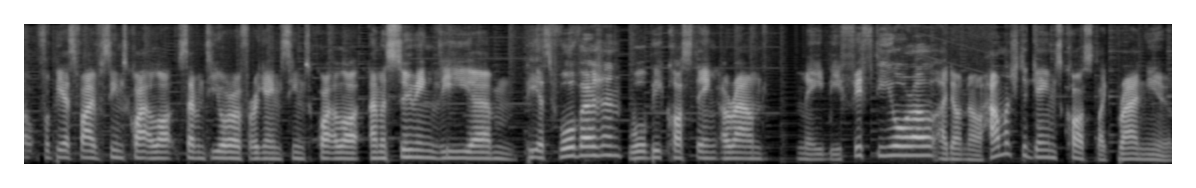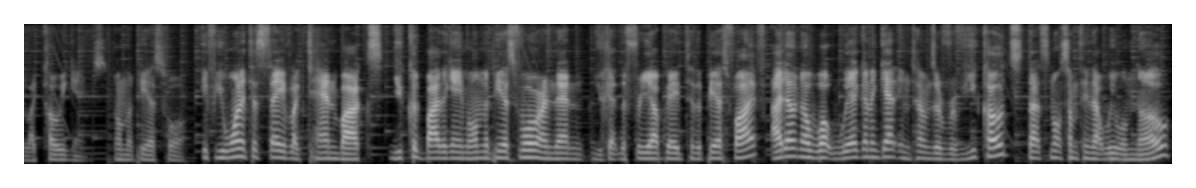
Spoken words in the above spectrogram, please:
oh, for PS5 seems quite a lot. 70 euro for a game seems quite a lot. I'm assuming the um, PS4 version will be costing around maybe 50 euro. I don't know. How much do games cost, like brand new, like Koei games on the PS4? If you wanted to save like 10 bucks, you could buy the game on the PS4 and then you get the free upgrade to the PS5. I don't know what we're going to get in terms of review codes. That's not something that we will know.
